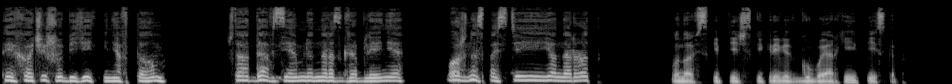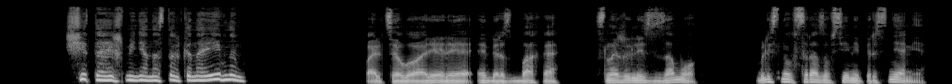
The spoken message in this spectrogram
«Ты хочешь убедить меня в том, что, отдав землю на разграбление, можно спасти ее народ?» — вновь скептически кривит губы архиепископ. «Считаешь меня настолько наивным?» Пальцы Луарелия Эберсбаха сложились в замок, блеснув сразу всеми перстнями,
